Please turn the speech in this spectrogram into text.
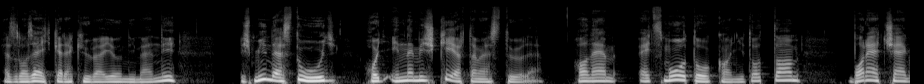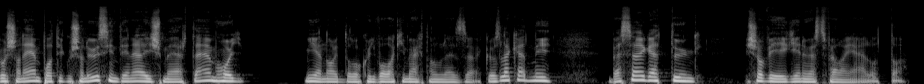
ezzel az egykerekűvel jönni-menni, és mindezt úgy, hogy én nem is kértem ezt tőle, hanem egy small nyitottam, barátságosan, empatikusan, őszintén elismertem, hogy milyen nagy dolog, hogy valaki megtanul ezzel közlekedni, beszélgettünk, és a végén ő ezt felajánlotta.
